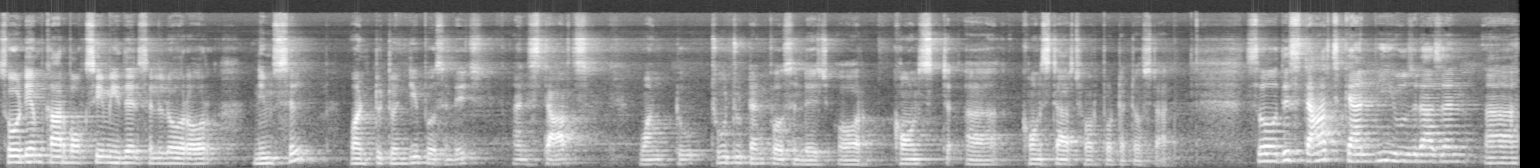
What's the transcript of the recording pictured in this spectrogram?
Sodium carboxymethyl cellulose or Nymcel 1 to 20 percentage and starch 1 to 2 to 10 percentage or const, uh, cornstarch or potato starch. So this starch can be used as an uh,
